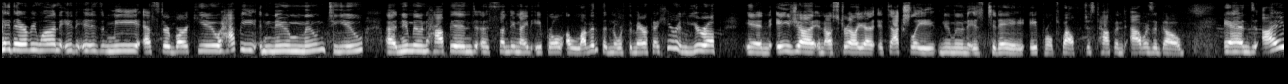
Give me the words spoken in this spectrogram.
hey there, everyone. It is me, Esther Bartkiw. Happy new moon to you. Uh, new moon happened uh, Sunday night, April 11th in North America. Here in Europe, in Asia, in Australia, it's actually new moon is today, April 12th, just happened hours ago. And I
